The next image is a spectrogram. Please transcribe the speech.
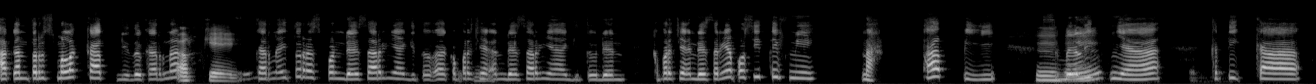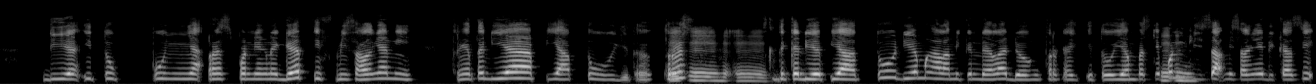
akan terus melekat gitu karena okay. karena itu respon dasarnya gitu uh, kepercayaan okay. dasarnya gitu dan kepercayaan dasarnya positif nih nah tapi mm-hmm. sebaliknya ketika dia itu punya respon yang negatif misalnya nih ternyata dia piatu gitu terus mm-hmm. ketika dia piatu dia mengalami kendala dong terkait itu yang meskipun mm-hmm. bisa misalnya dikasih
